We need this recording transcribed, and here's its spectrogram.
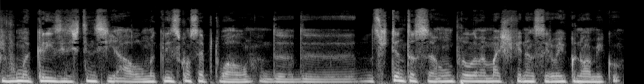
vive uma crise existencial, uma crise conceptual de, de, de sustentação, um problema mais financeiro e económico.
